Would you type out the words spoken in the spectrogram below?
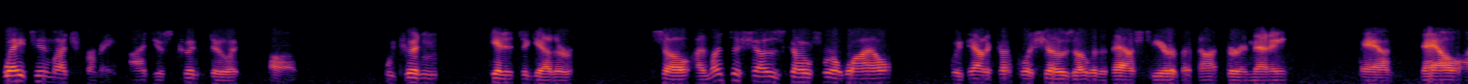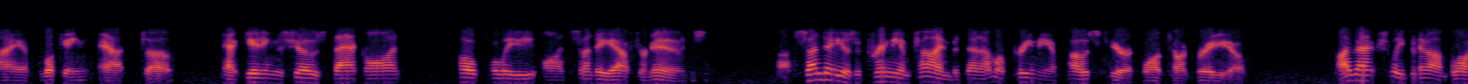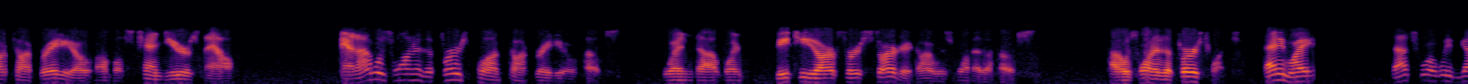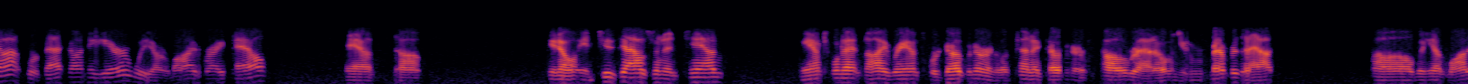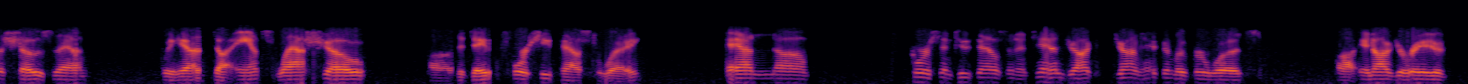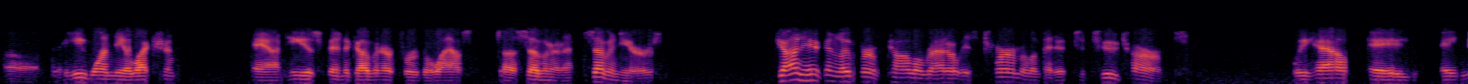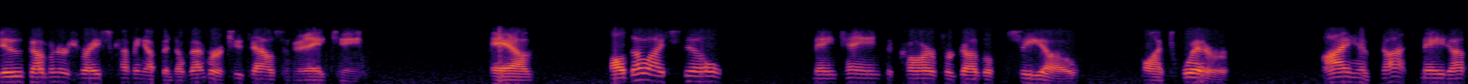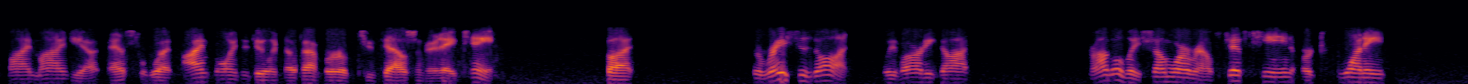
way too much for me. I just couldn't do it. Uh, we couldn't get it together, so I let the shows go for a while. We've had a couple of shows over the past year, but not very many. And now I am looking at uh, at getting the shows back on, hopefully on Sunday afternoons. Uh, Sunday is a premium time, but then I'm a premium host here at Blog Talk Radio. I've actually been on Blog Talk Radio almost 10 years now, and I was one of the first Blog Talk Radio hosts when uh, when BTR first started. I was one of the hosts. I was one of the first ones. Anyway, that's what we've got. We're back on the air. We are live right now, and uh, you know, in 2010, Antoinette and I ran for governor and lieutenant governor of Colorado, and you remember that. Uh, we had a lot of shows then. We had uh, Ant's last show uh, the day before she passed away, and uh, course, in 2010, John, John Hickenlooper was uh, inaugurated. Uh, he won the election, and he has been the governor for the last uh, seven seven years. John Hickenlooper of Colorado is term limited to two terms. We have a a new governor's race coming up in November of 2018, and although I still maintain the Carr for Gov CO on Twitter, I have not made up my mind yet as to what I'm going to do in November of 2018. But the race is on. We've already got probably somewhere around 15 or 20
